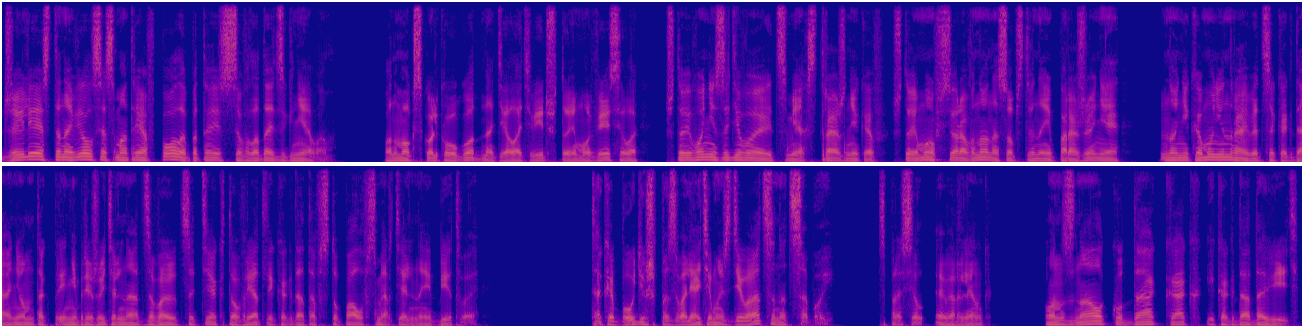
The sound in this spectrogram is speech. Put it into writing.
Джейли остановился, смотря в пол и пытаясь совладать с гневом. Он мог сколько угодно делать вид, что ему весело, что его не задевает смех стражников, что ему все равно на собственные поражения, но никому не нравится, когда о нем так пренебрежительно отзываются те, кто вряд ли когда-то вступал в смертельные битвы. «Так и будешь позволять им издеваться над собой?» — спросил Эверлинг. Он знал, куда, как и когда давить.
